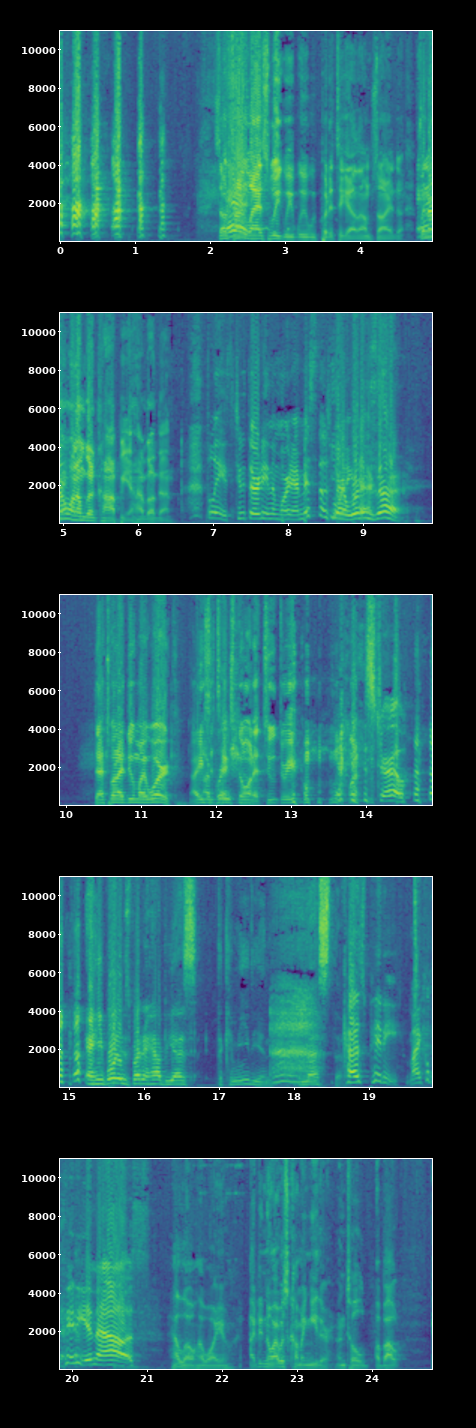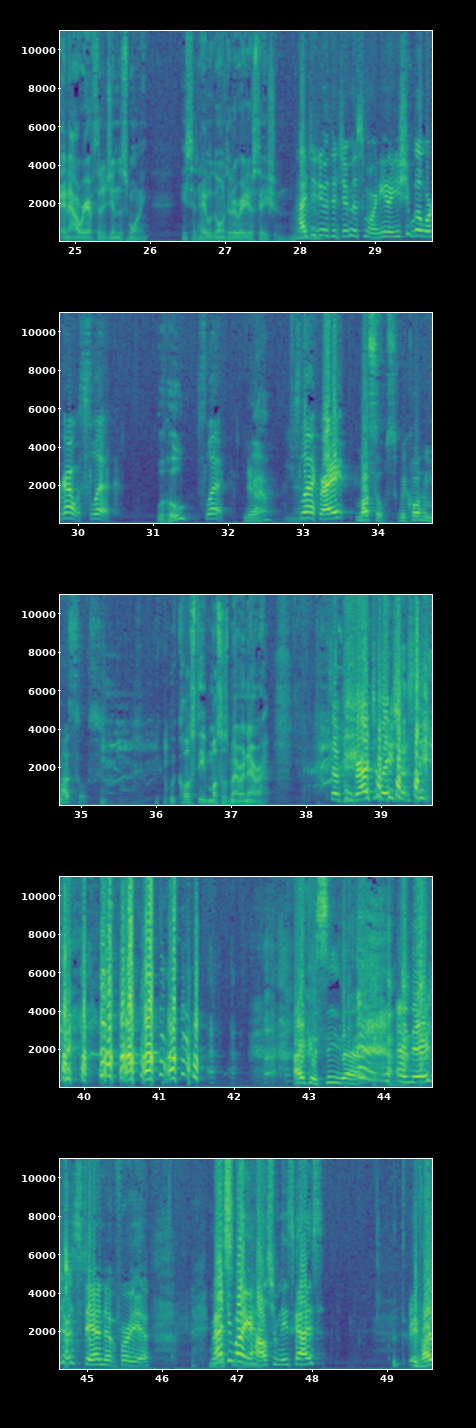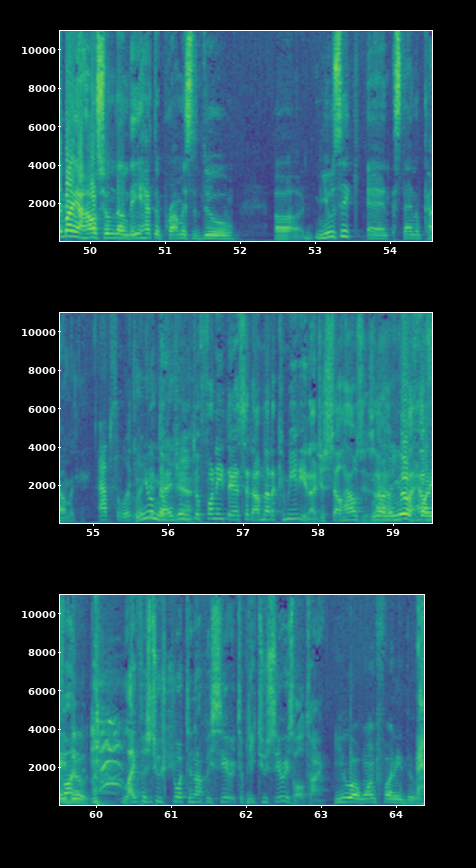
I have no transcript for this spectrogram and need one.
Sometime And- last week we, we, we put it together. I'm sorry. For And- now on, I'm going to copy you. How about that? Please, 2.30 in the morning. I missed those yeah, morning what texts. is that? That's when I do my work. I used I to text appreciate Dawn at 2, 3 in the morning. it's true. And he brought his better half, yes, the comedian, the master. Cuz Pity. Michael Pity in the house. Hello, how are you? I didn't know I was coming either until about an hour after the gym this morning. He said, "Hey, we're going to the radio station." How'd you do at the gym this morning? You know, you should go work out with Slick. Well, who? Slick. Yeah. Slick, right? Muscles. We call him muscles. We call Steve Muscles Marinara. So congratulations, Steve. I could see that. and there's your stand-up for you. Imagine buying a house from these guys. If I buy a house from them, they have to promise to do uh, music and stand-up comedy. Absolutely. Can you imagine? The funny thing I said, I'm not a comedian. I just sell houses. No, I no, you're a I have funny fun. dude. Life is too short to not be serious, to be too serious all the time. You are one funny dude.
